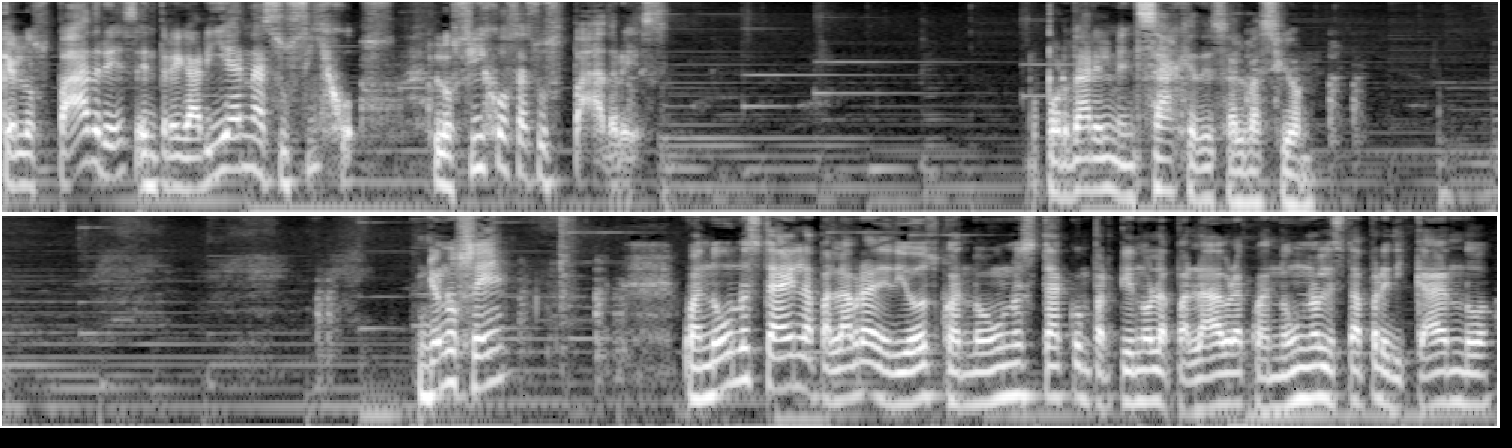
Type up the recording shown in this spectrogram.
Que los padres entregarían a sus hijos, los hijos a sus padres, por dar el mensaje de salvación. Yo no sé, cuando uno está en la palabra de Dios, cuando uno está compartiendo la palabra, cuando uno le está predicando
